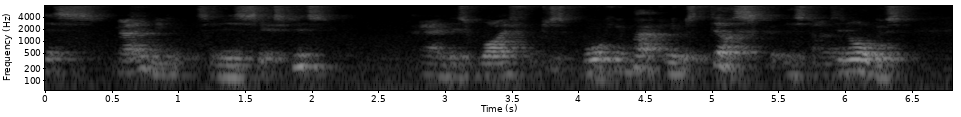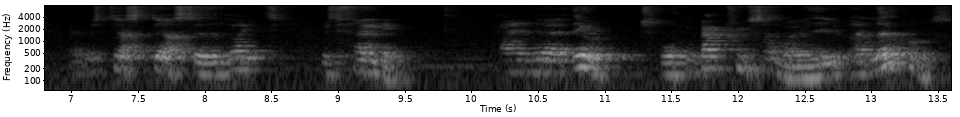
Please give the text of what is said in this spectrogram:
this man, he's in his 60s, and his wife were just walking back, and it was dusk at this time, it was in August, and it was just dusk, so the light was fading. And uh, they were just walking back from somewhere, and they looked like locals.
